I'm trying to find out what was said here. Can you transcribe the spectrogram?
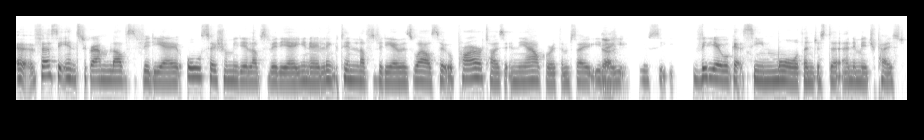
uh, firstly, Instagram loves video. All social media loves video. You know, LinkedIn loves video as well. So it will prioritize it in the algorithm. So you know, yeah. you, will see video will get seen more than just a, an image post.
